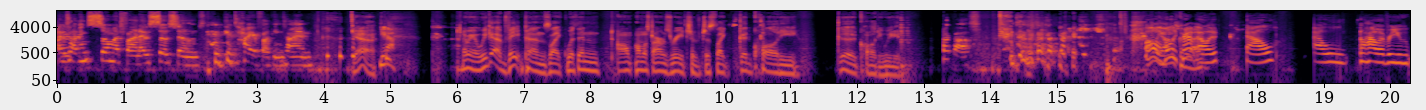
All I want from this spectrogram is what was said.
I was having so much fun. I was so stoned the entire fucking time. Yeah. Yeah. I mean, we got vape pens like within al- almost arm's reach of just like good quality, good quality weed. Fuck off. Oh, holy crap, you, I- Al. Al. Al. However you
